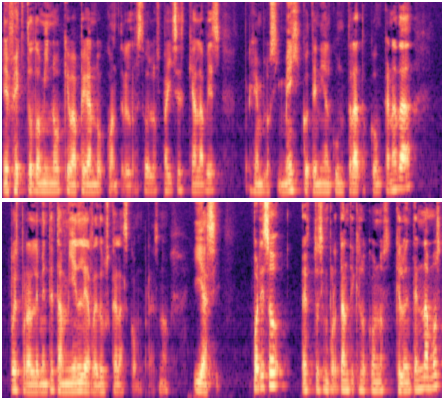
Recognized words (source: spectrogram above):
efecto dominó que va pegando contra el resto de los países que a la vez, por ejemplo, si México tenía algún trato con Canadá, pues probablemente también le reduzca las compras, ¿no? Y así. Por eso esto es importante que lo, que lo entendamos,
